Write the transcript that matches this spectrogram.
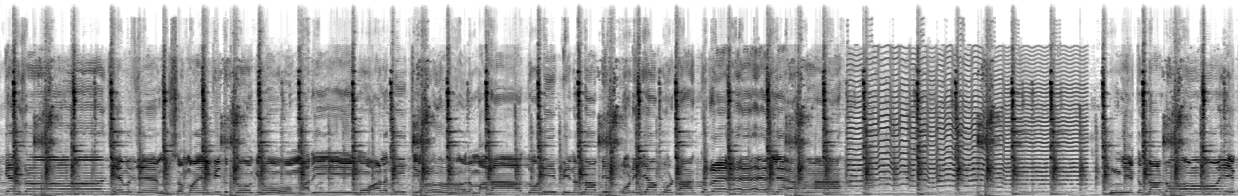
ગેસ જેમ જેમ સમય વીતતો ગયો, મારી મોહાળની ચહેર મારા દોની પીનના બે ભોણિયા મોટા કરે એક દાડો એક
